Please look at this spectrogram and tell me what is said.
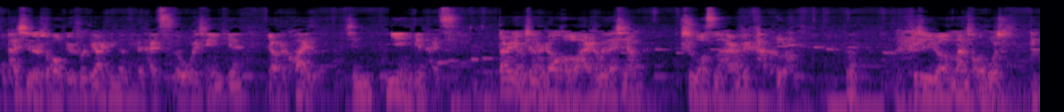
我拍戏的时候，比如说第二天的那个台词，我会前一天咬着筷子先念一遍台词，当然有些很绕口的，我还是会在现场。吃螺丝还是会卡壳，这是一个漫长的过程。嗯，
